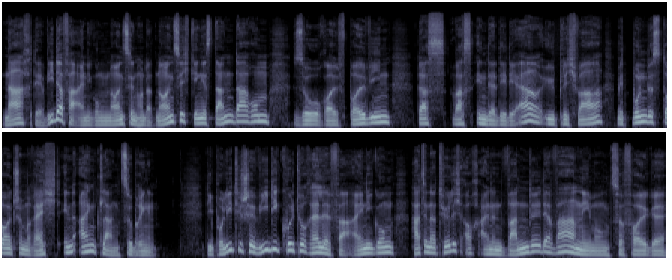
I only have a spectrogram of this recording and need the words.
Nach der Wiedervereinigung 1990 ging es dann darum, so Rolf Bollwin, das, was in der DDR üblich war, mit bundesdeutschem Recht in Einklang zu bringen. Die politische wie die kulturelle Vereinigung hatte natürlich auch einen Wandel der Wahrnehmung zur Folge,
